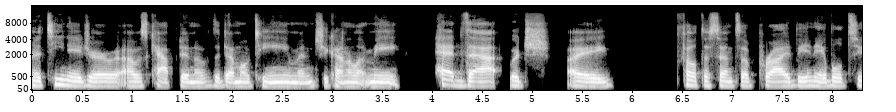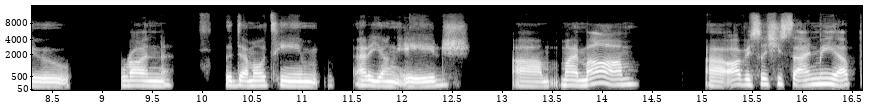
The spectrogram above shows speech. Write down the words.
a teenager, I was captain of the demo team, and she kind of let me head that, which I felt a sense of pride being able to run the demo team at a young age. Um, my mom, uh, obviously, she signed me up.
